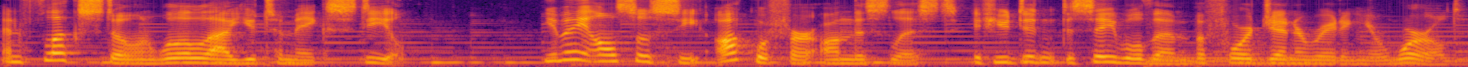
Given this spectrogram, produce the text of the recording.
and Fluxstone will allow you to make steel. You may also see Aquifer on this list if you didn't disable them before generating your world.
